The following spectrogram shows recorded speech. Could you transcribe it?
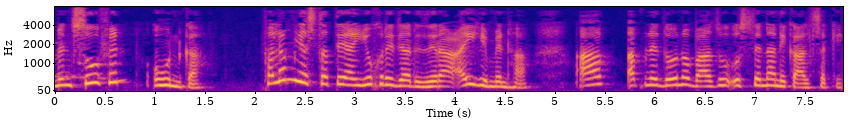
منصوف اون کا۔ فلم یستط یخرج ذراعیہ منہا۔ آپ اپنے دونوں بازو اس سے نہ نکال سکے۔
